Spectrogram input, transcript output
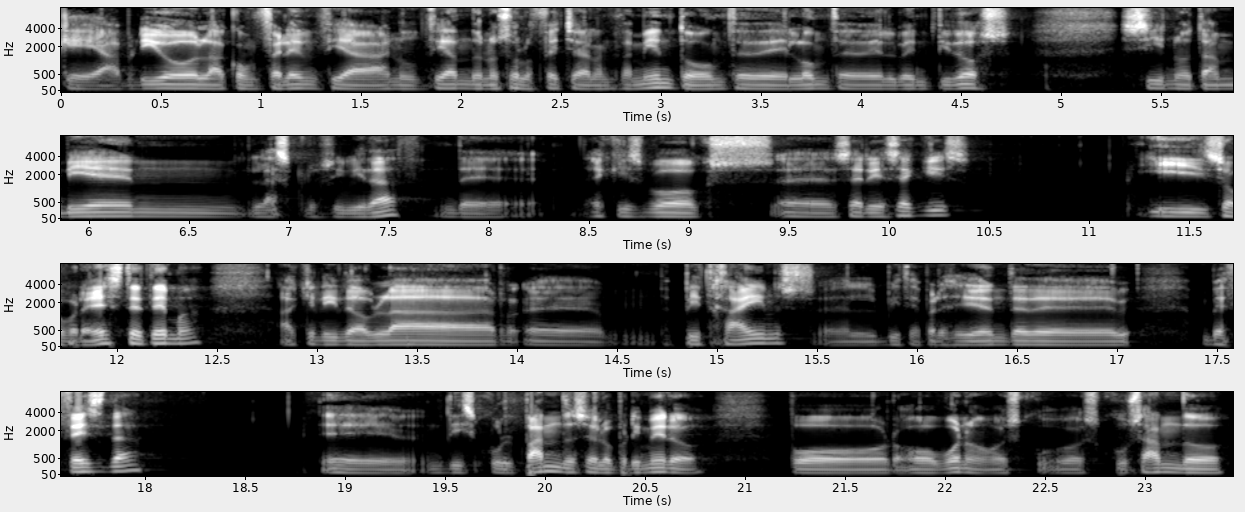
que abrió la conferencia anunciando no solo fecha de lanzamiento, 11 del 11 del 22, sino también la exclusividad de Xbox eh, Series X y sobre este tema ha querido hablar eh, Pete Hines, el vicepresidente de Bethesda, eh, disculpándose lo primero por, o bueno, excusando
